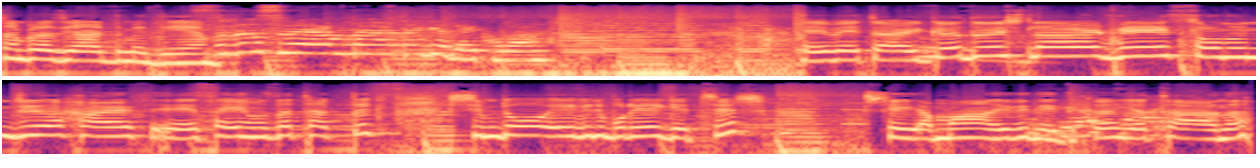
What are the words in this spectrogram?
Sana biraz yardım edeyim. Sıra sıra yapmaya ne gerek var? Evet arkadaşlar ve sonuncu harf e, sayımıza taktık. Şimdi o evini buraya getir. Şey ama evi neydi? Yatağı. Yatağını.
